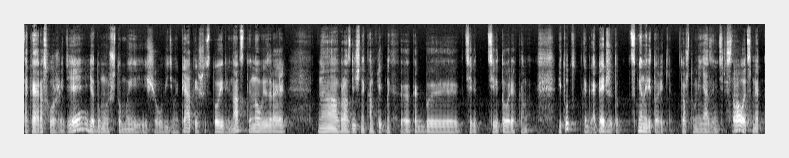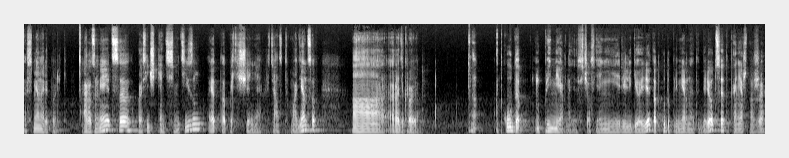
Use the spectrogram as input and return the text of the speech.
такая расхожая идея. Я думаю, что мы еще увидим и пятый, и шестой, и двенадцатый новый Израиль в различных конфликтных э, как бы территориях. И тут, как, опять же, тут смена риторики. То, что меня заинтересовало, это смена, смена риторики. А разумеется, классический антисемитизм – это похищение христианских младенцев а, ради крови. А откуда ну, примерно, я сейчас, я не религиовед, откуда примерно это берется, это, конечно же,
